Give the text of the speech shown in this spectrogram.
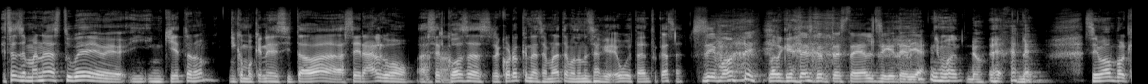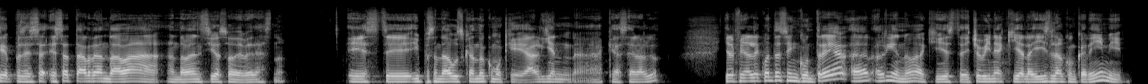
esta semana estuve eh, inquieto, ¿no? Y como que necesitaba hacer algo, hacer Ajá. cosas. Recuerdo que en la semana te mandé un mensaje, eh, estaba en tu casa. Simón, ¿Por qué? Entonces contesté al siguiente día. Simón. No. no. Simón, porque pues esa, esa tarde andaba, andaba ansioso de veras, ¿no? Este, y pues andaba buscando como que alguien a que hacer algo. Y al final de cuentas encontré a, a alguien, ¿no? Aquí, este, de hecho vine aquí a la isla con Karim y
